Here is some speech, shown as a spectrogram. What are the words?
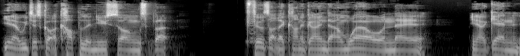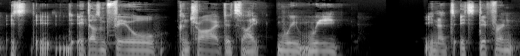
you know, we just got a couple of new songs, but it feels like they're kind of going down well, and they're, you know, again, it's it, it doesn't feel contrived. It's like we we, you know, it's- it's different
